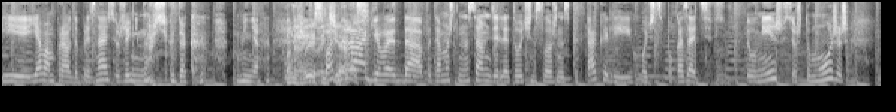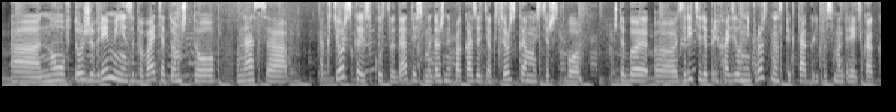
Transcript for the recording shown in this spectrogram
И я вам, правда, признаюсь, уже немножечко так у меня Уже подрагивает, да, потому что на самом деле это очень сложный спектакль, и хочется показать все, что ты умеешь, все, что можешь, А, но в то же время не забывать о том, что у нас а, актерское искусство, да, то есть мы должны показывать актерское мастерство, чтобы э, зритель приходил не просто на спектакль посмотреть, как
